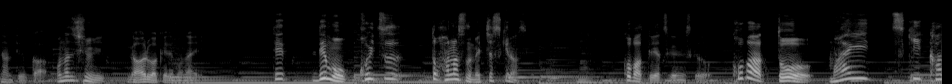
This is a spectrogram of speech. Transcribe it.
なんていうか同じ趣味があるわけでもない。ででもこいつと話すのめっちゃ好きなんですよ。コバっていうやつがいるんですけどコバと毎月必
